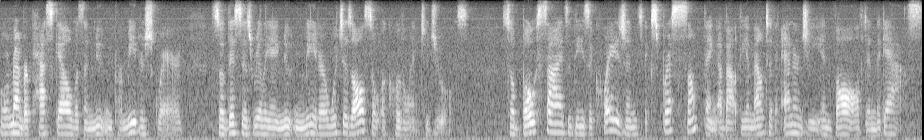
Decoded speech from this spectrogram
well remember Pascal was a Newton per meter squared, so this is really a Newton meter, which is also equivalent to joules. So both sides of these equations express something about the amount of energy involved in the gas.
